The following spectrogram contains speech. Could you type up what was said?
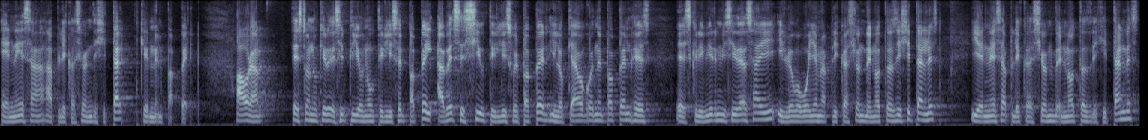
en esa aplicación digital que en el papel. Ahora, esto no quiere decir que yo no utilice el papel. A veces sí utilizo el papel y lo que hago con el papel es escribir mis ideas ahí y luego voy a mi aplicación de notas digitales y en esa aplicación de notas digitales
